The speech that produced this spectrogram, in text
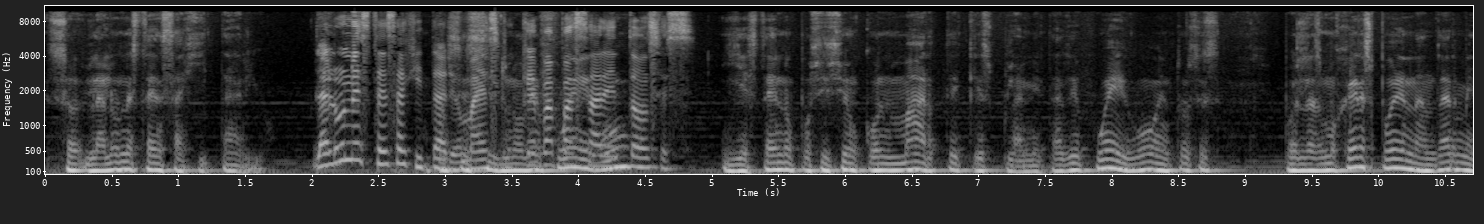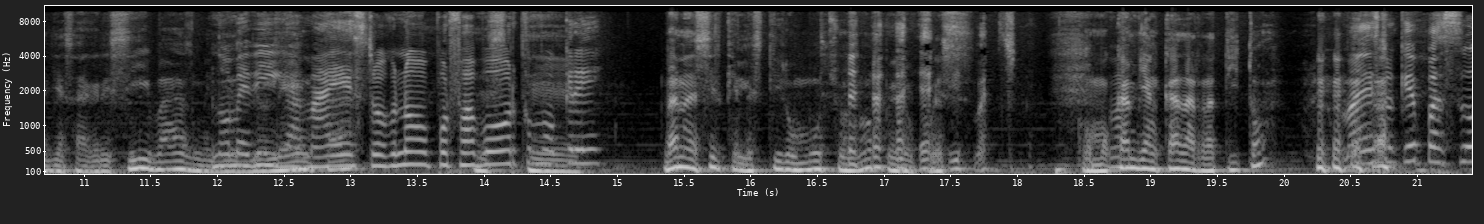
so- la luna está en Sagitario La luna está en Sagitario, Entonces, maestro. ¿Qué va a pasar entonces? y está en oposición con Marte, que es planeta de fuego. Entonces, pues las mujeres pueden andar medias agresivas. No medias me diga, maestro. No, por favor, Este, ¿cómo cree? Van a decir que les tiro mucho, ¿no? Pero pues, como cambian cada ratito. Maestro, ¿qué pasó?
